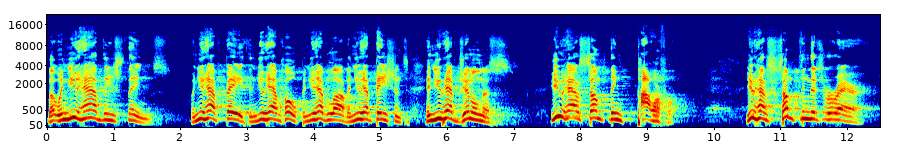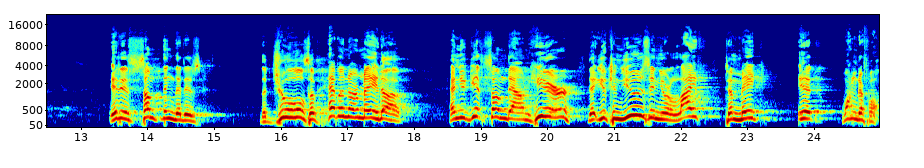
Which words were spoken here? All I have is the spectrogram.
But when you have these things, when you have faith and you have hope and you have love and you have patience and you have gentleness, you have something powerful. You have something that's rare. It is something that is the jewels of heaven are made of. And you get some down here that you can use in your life to make it wonderful.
